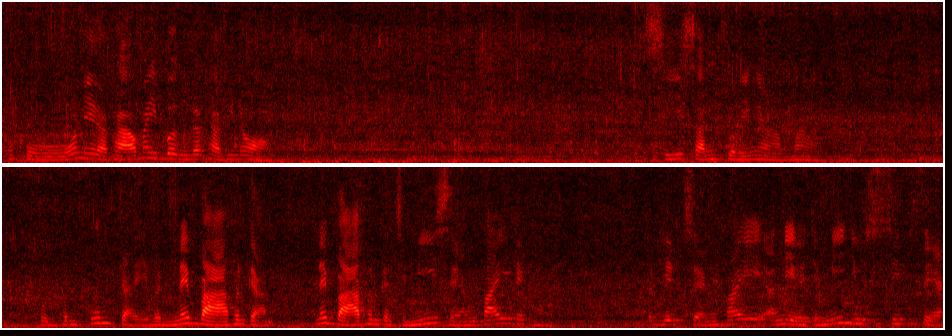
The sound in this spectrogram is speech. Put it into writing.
โอ้โห นี่แหละค่ะ ไม่เบิ่งแล้วค่ะพี่น้อง สีสันสวยงามมากคนเพิ่นภูมิใจเพิ่นในบาร์เพิ่นกับในบาร์เพิ่นก็จะมีแสงไฟด้วยค่ะเพิ่นเฮ็ดแสงไฟ อันนี้ก็จะมีอยู่สิบแสง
